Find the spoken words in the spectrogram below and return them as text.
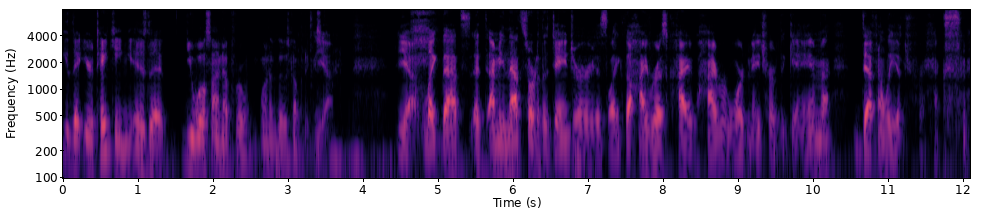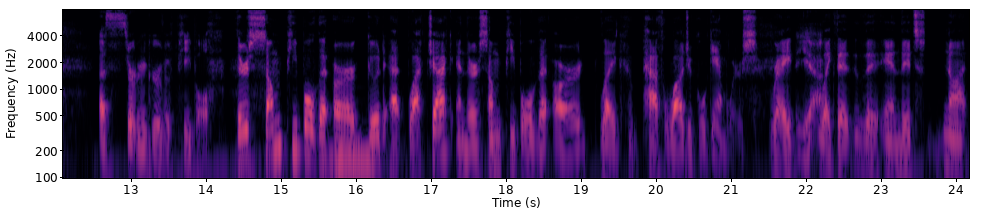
that you're taking is that you will sign up for one of those companies. Yeah. Yeah, like that's I mean that's sort of the danger is like the high risk high high reward nature of the game definitely attracts a certain group of people. there's some people that are good at blackjack and there are some people that are like pathological gamblers right Yeah. like the, the and it's not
